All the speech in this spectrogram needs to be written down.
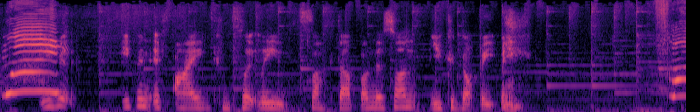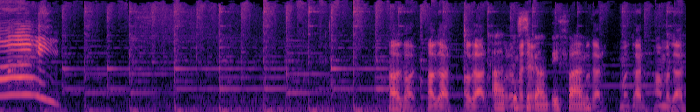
Why? Even even if I completely fucked up on this one, you could not beat me. Fly! Oh god, oh god, oh god. Oh, what am this I is doing? gonna be fun. Oh my god, oh my god, oh my god,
